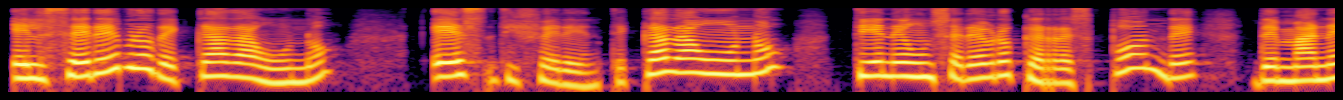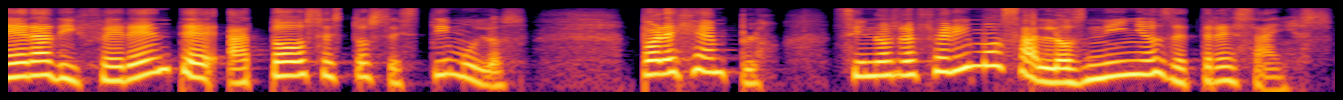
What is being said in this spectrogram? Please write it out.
El cerebro de cada uno es diferente. Cada uno tiene un cerebro que responde de manera diferente a todos estos estímulos. Por ejemplo, si nos referimos a los niños de tres años,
